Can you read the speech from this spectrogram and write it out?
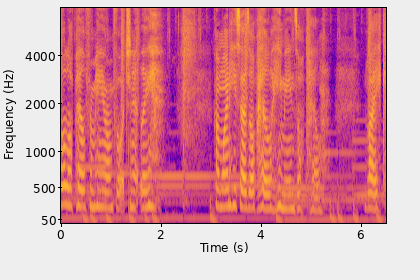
all uphill from here, unfortunately. And when he says uphill, he means uphill. Like,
